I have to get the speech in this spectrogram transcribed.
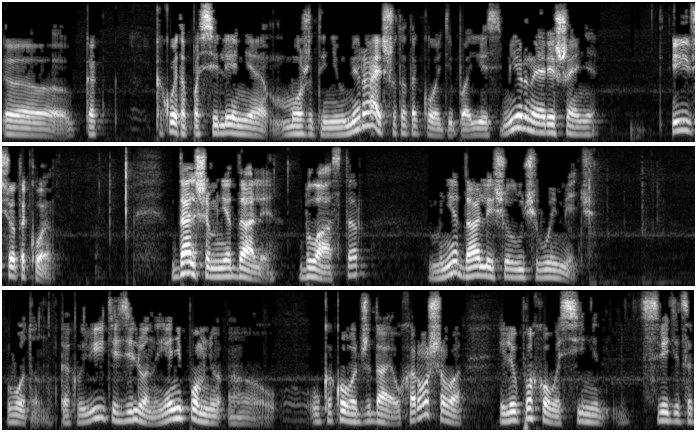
э, как, какое-то поселение может и не умирать, что-то такое, типа есть мирное решение и все такое. Дальше мне дали бластер, мне дали еще лучевой меч. Вот он, как вы видите, зеленый. Я не помню, э, у какого джедая, у хорошего или у плохого синий светится...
